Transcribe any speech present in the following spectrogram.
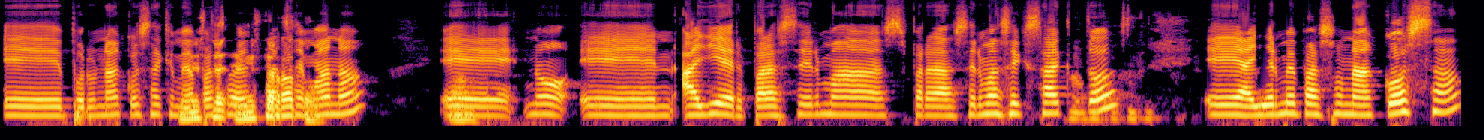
eh, por una cosa que me ¿En ha este- pasado este esta rato? Ah. semana. Eh, no, en, ayer, para ser más, para ser más exactos, ayer me pasó una cosa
